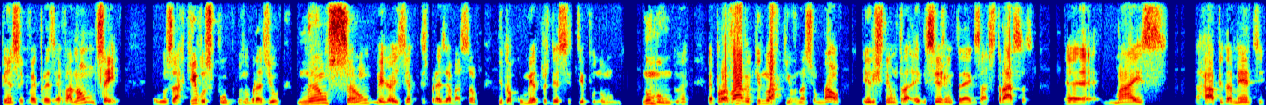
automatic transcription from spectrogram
pensa que vai preservar. Não sei. Os arquivos públicos no Brasil não são o melhor exemplo de preservação de documentos desse tipo no, no mundo. Né? É provável que no Arquivo Nacional eles, tenham, eles sejam entregues às traças é, rapidamente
